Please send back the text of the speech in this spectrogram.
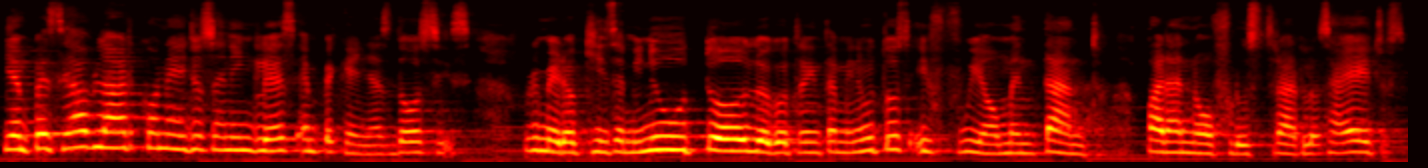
y empecé a hablar con ellos en inglés en pequeñas dosis. Primero 15 minutos, luego 30 minutos y fui aumentando para no frustrarlos a ellos.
